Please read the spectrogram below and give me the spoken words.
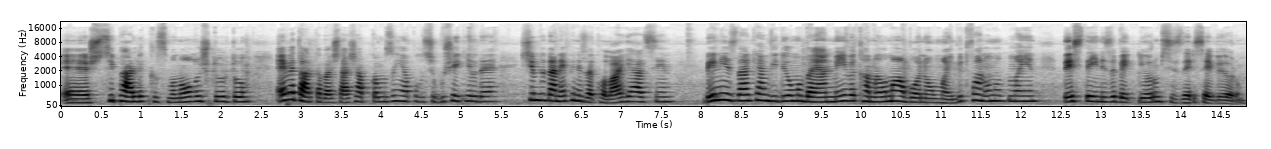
e, siperlik kısmını oluşturdum. Evet arkadaşlar şapkamızın yapılışı bu şekilde. Şimdiden hepinize kolay gelsin. Beni izlerken videomu beğenmeyi ve kanalıma abone olmayı lütfen unutmayın. Desteğinizi bekliyorum. Sizleri seviyorum.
